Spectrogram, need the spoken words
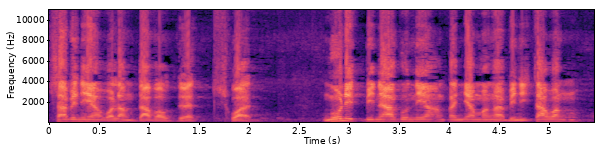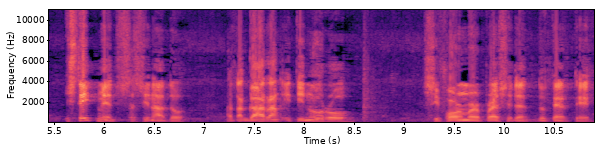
sabi niya walang Davao Death Squad. Ngunit binago niya ang kanyang mga binitawang statements sa Senado at agarang itinuro si former President Duterte.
